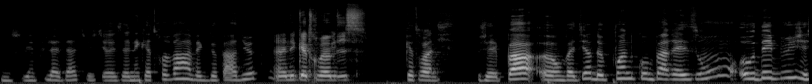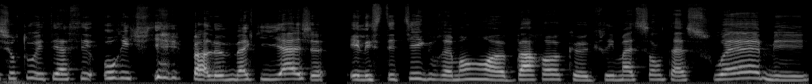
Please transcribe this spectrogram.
je me souviens plus la date, je dirais les années 80 avec Depardieu. Années 90. 90 j'avais pas, euh, on va dire, de point de comparaison. Au début, j'ai surtout été assez horrifiée par le maquillage et l'esthétique vraiment euh, baroque, euh, grimaçante à souhait, mais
